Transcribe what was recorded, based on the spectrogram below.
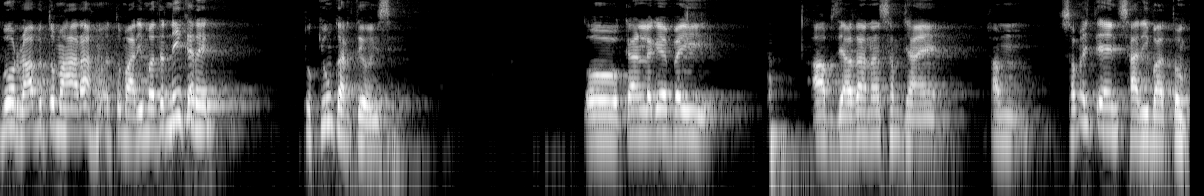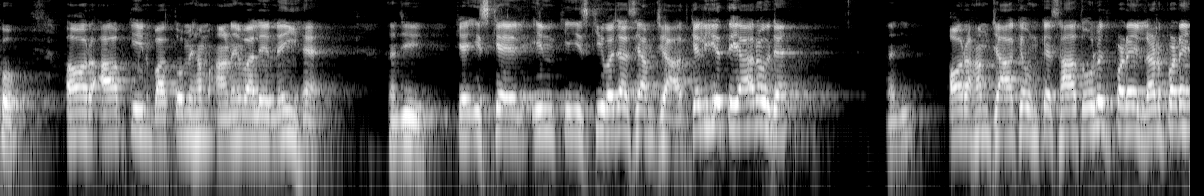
وہ رب تمہارا، تمہاری مدد نہیں کرے؟ تو کیوں کرتے ہو اسے؟ تو کہنے لگے، بھائی آپ زیادہ نہ سمجھائیں۔ ہم سمجھتے ہیں ان ساری باتوں کو، اور آپ کی ان باتوں میں ہم آنے والے نہیں ہیں۔ ہاں جی کہ اس کے، ان کی، اس کی وجہ سے ہم جہاد کے لیے تیار ہو جائیں۔ ہاں جی اور ہم جا کے ان کے ساتھ الجھ پڑیں، لڑ پڑیں،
